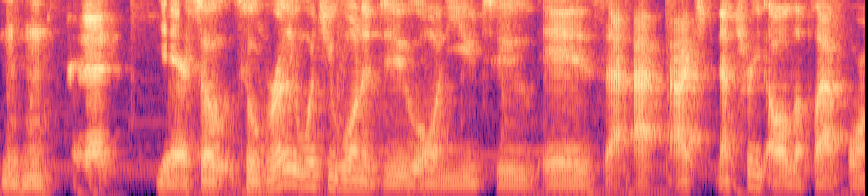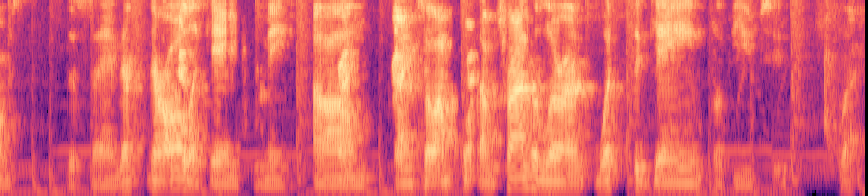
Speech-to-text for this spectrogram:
Mhm. That Yeah, so so really, what you want to do on YouTube is I, I, I treat all the platforms the same. They're, they're all a game to me. Um, Right, right. and so I'm I'm trying to learn what's the game of YouTube. right,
